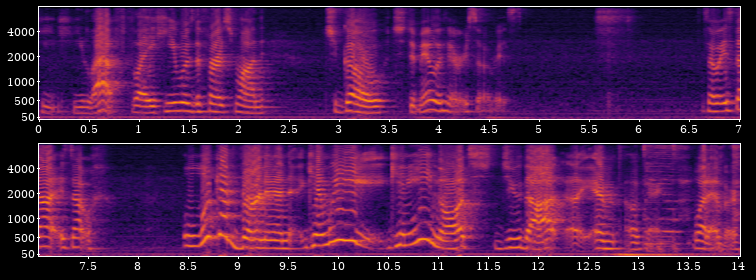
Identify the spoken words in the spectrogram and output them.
he he left. Like he was the first one to go to the military service. So is that is that Look at Vernon. Can we? Can he not do that? Uh, um, okay, whatever.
